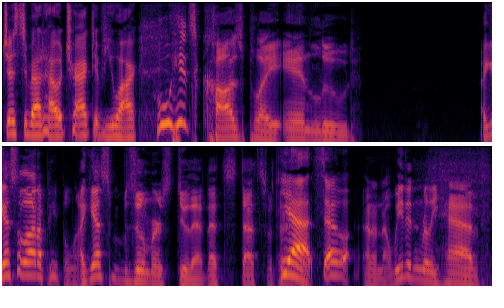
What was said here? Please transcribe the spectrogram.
just about how attractive you are. Who hits cosplay and lewd? I guess a lot of people. I guess Zoomers do that. That's that's what. they're- Yeah, so- I don't know. We didn't really have.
